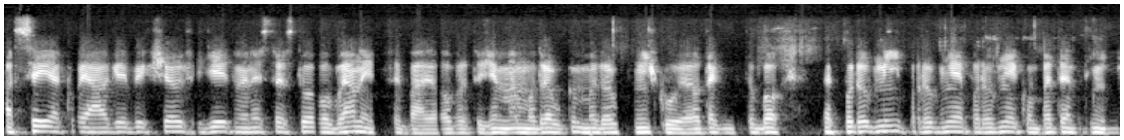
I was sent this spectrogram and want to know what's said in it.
asi jako já, kdybych šel řídit ministerstvo obrany třeba, jo, protože mám modrou, modrou knížku, jo, tak to bylo tak podobný, podobně, podobně kompetentní.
